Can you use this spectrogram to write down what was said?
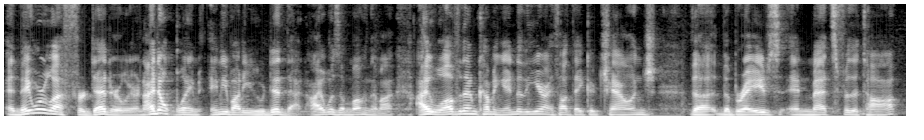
and they were left for dead earlier. And I don't blame anybody who did that. I was among them. I, I love them coming into the year. I thought they could challenge the the Braves and Mets for the top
